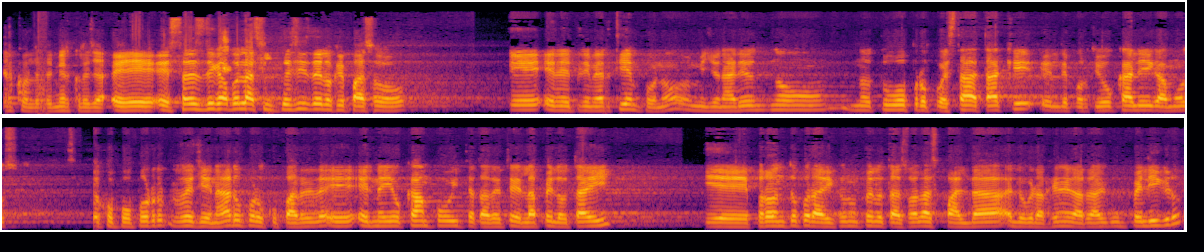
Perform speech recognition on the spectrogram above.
Miércoles, miércoles ya. Eh, esta es, digamos, la síntesis de lo que pasó eh, en el primer tiempo, ¿no? Millonarios no, no tuvo propuesta de ataque, el Deportivo Cali, digamos, se ocupó por rellenar o por ocupar el, eh, el medio campo y tratar de tener la pelota ahí, y pronto por ahí con un pelotazo a la espalda lograr generar algún peligro,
